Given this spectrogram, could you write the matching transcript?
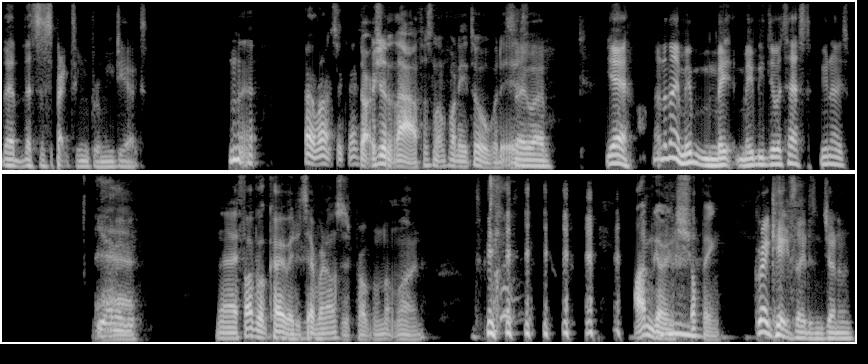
They're they're suspecting from EGX. Oh right, okay. Sorry, I shouldn't laugh. That's not funny at all, but it is. So um, yeah, I don't know. Maybe may- maybe do a test. Who knows? Yeah, Nah. No, if I've got COVID, it's everyone else's problem, not mine. I'm going shopping. Great Hicks, ladies and gentlemen.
